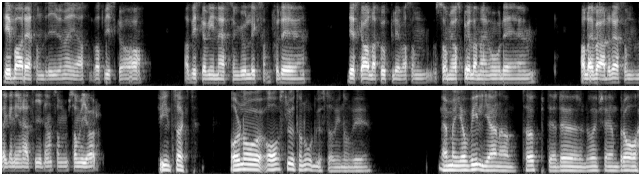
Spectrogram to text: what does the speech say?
det är bara det som driver mig, att, att vi ska, att vi ska vinna SM-guld liksom. För det, det ska alla få uppleva som, som jag spelar med och det alla är värda det som lägger ner den här tiden som, som vi gör. Fint sagt. Har du några avslutande ord Gustav innan vi... Nej men jag vill gärna ta upp det. Det, det var i och för sig en bra,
